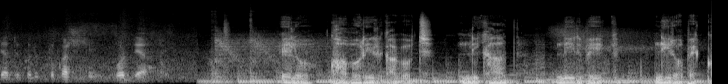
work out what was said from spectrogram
যাতে করে প্রকাশ্যে ভোট দেওয়া হয়। এলো খবরের কাগজ নিখাত নির্ভীক, নিরপেক্ষ।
